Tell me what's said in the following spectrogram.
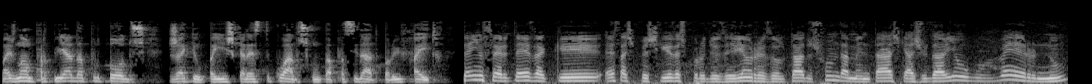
mas não partilhada por todos, já que o país carece de quadros com capacidade para o efeito. Tenho certeza que essas pesquisas produziriam resultados fundamentais que ajudariam o governo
